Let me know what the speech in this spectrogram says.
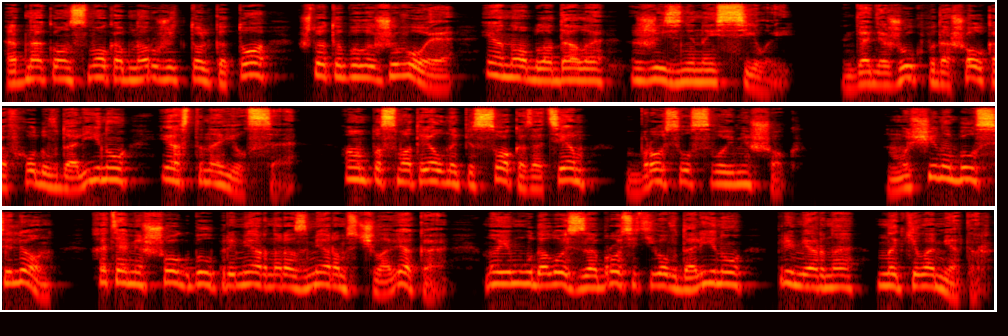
Однако он смог обнаружить только то, что это было живое, и оно обладало жизненной силой. Дядя Жук подошел ко входу в долину и остановился. Он посмотрел на песок, а затем бросил свой мешок. Мужчина был силен, хотя мешок был примерно размером с человека, но ему удалось забросить его в долину примерно на километр.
